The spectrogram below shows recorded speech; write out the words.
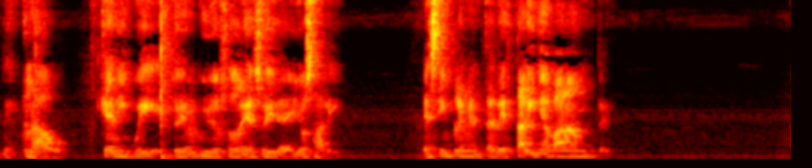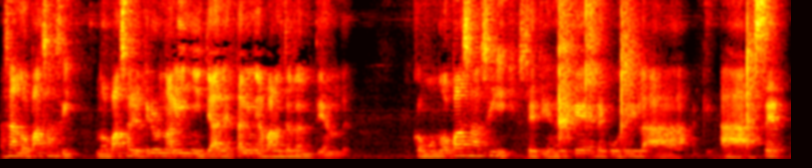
de esclavo que anyway estoy orgulloso de eso y de ello salí. Es simplemente de esta línea para adelante. O sea, no pasa así. No pasa, yo tiro una línea y ya de esta línea para adelante te entiende. Como no pasa así, se tiene que recurrir a, a hacer,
